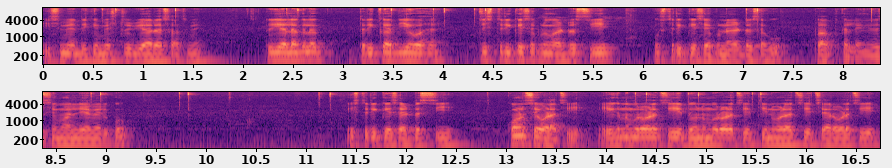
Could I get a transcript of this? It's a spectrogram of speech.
इसमें देखिए, मिस्टर भी आ रहा है साथ में। तो ये अलग अलग तरीका दिया हुआ है। जिस तरीके से अपने एड्रेस चाहिए, उस तरीके से अपना एड्रेस है वो प्राप्त कर लेंगे। जैसे मान लिया मेरे को इस तरीके से एड्रेस चाहिए। कौन से वाला चाहिए? एक नंबर वाला चाहिए, दो नंबर वाला चाहिए, तीन वाला चाहिए, चार वाला चाहिए।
